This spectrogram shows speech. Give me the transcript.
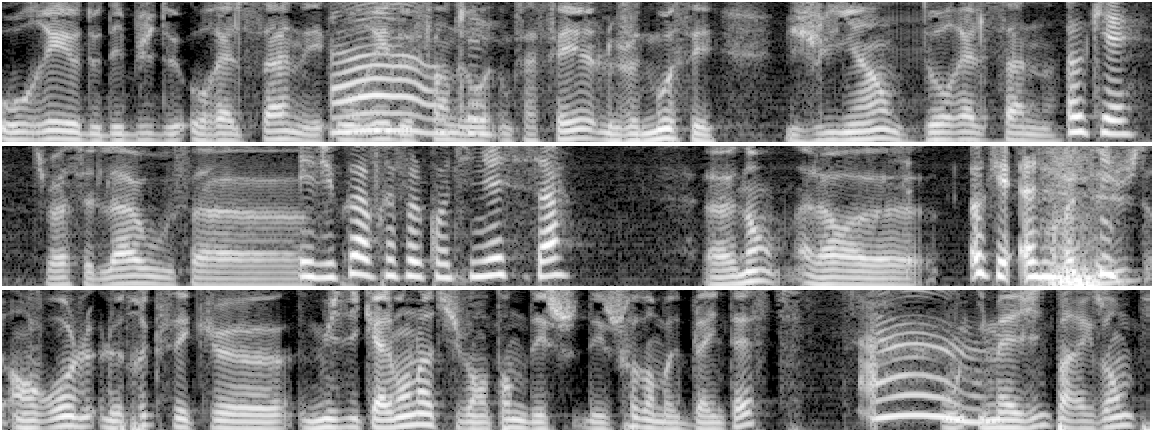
Auré de début de Aurel San et Auré Ah, de fin ok. de. Donc ça fait le jeu de mots, c'est Julien Dorel San. Ok. Tu vois, c'est là où ça. Et du coup, après, faut le continuer, c'est ça? Euh, non, alors. euh, Ok. en fait, c'est juste, en gros, le, truc, c'est que musicalement, là, tu vas entendre des, ch- des choses en mode blind test. Ah. Où, imagine, par exemple,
